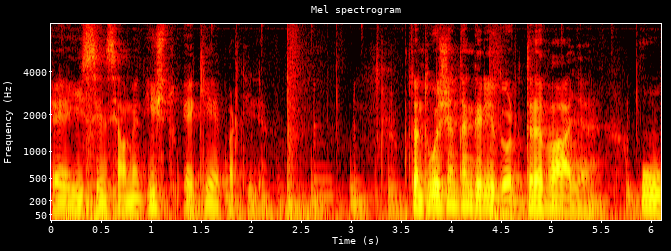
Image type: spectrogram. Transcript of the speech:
É essencialmente isto é que é a partilha. Portanto, o agente angariador trabalha o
